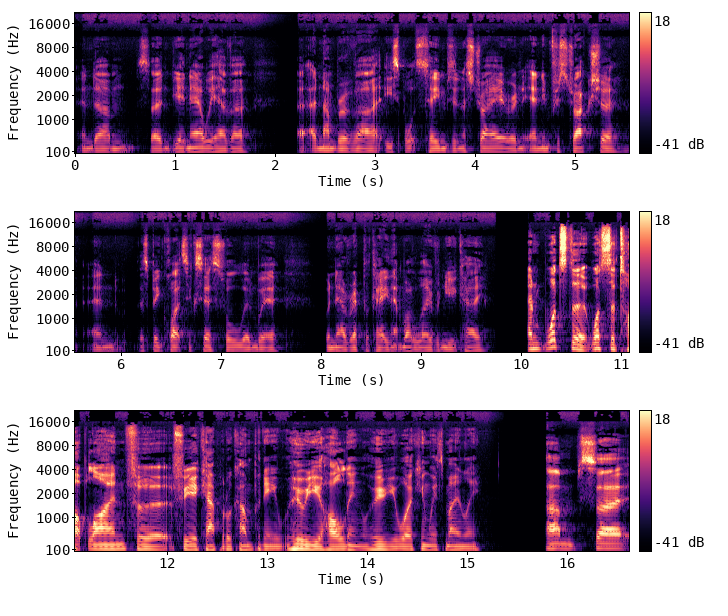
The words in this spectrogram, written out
and um, so yeah, now we have a a number of uh, esports teams in Australia and, and, infrastructure, and it's been quite successful. And we're we're now replicating that model over in the UK. And what's the what's the top line for for your capital company? Who are you holding? Who are you working with mainly? Um, so.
